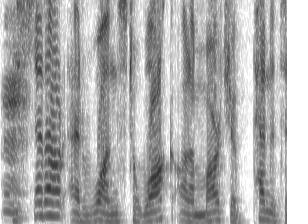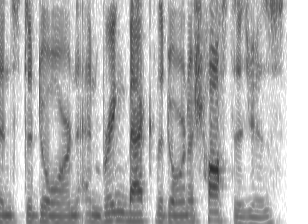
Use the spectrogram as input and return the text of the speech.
He Mm. set out at once to walk on a march of penitence to dorne and bring back the dornish hostages.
